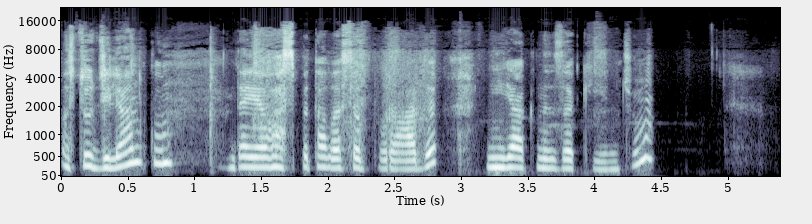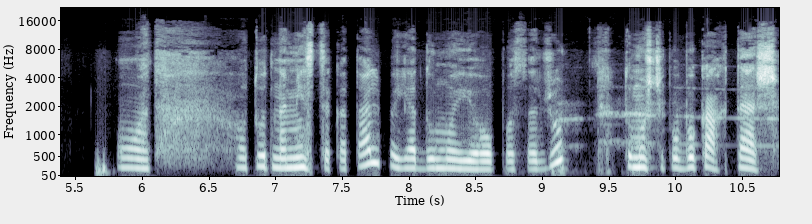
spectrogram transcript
Ось цю ділянку, де я вас питалася поради, ніяк не закінчу. От. Отут на місце катальпи, я думаю, його посаджу, тому що по боках теж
